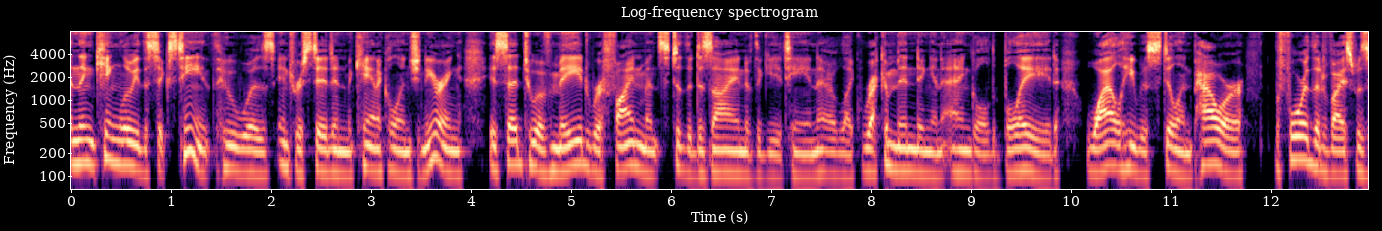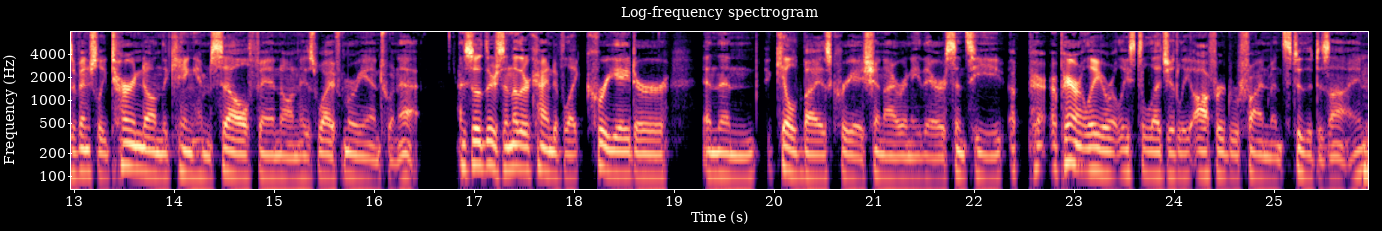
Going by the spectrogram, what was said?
And then King Louis XVI, who was interested in mechanical engineering, is said to have made refinements to the design of the guillotine, uh, like recommending an angled blade while he was still in power, before the device was eventually turned on the king himself and on his wife Marie Antoinette. And so there's another kind of like creator and then killed by his creation irony there, since he appa- apparently, or at least allegedly, offered refinements to the design.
